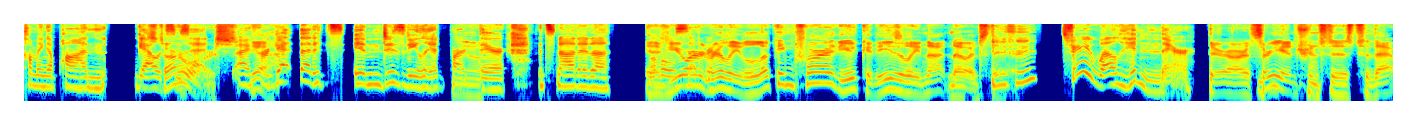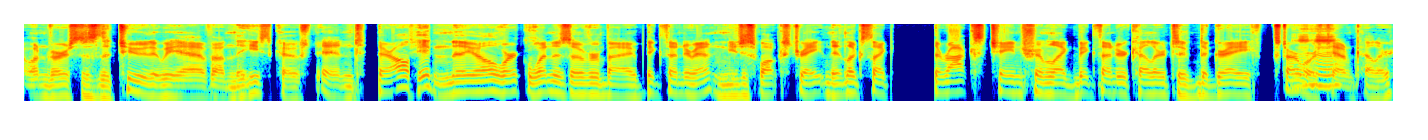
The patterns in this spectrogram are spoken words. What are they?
coming upon Galaxy's Wars, Edge. I yeah. forget that it's in Disneyland Park No. there. It's not in a. And whole if you aren't separate- really looking for it, you could easily not know it's there. Mhm. It's very well hidden there. There are three entrances to that one versus the two that we have on the East Coast, and they're all hidden. They all work. One is over by Big Thunder Mountain. You just walk straight, and it looks like the rocks change from like Big Thunder color to the gray Star Wars Mhm. town color.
